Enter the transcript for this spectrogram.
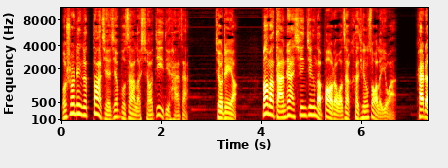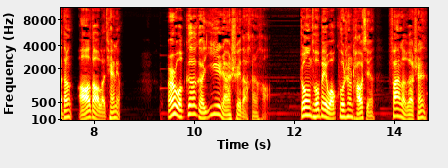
我说：“那个大姐姐不在了，小弟弟还在。”就这样，妈妈胆战心惊地抱着我在客厅坐了一晚，开着灯熬到了天亮。而我哥哥依然睡得很好，中途被我哭声吵醒，翻了个身，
